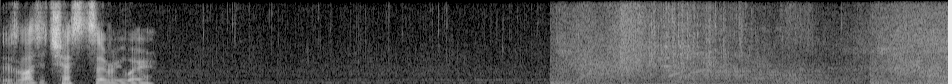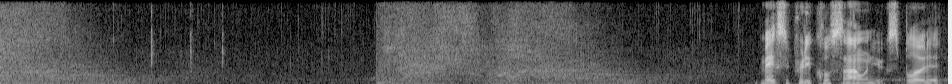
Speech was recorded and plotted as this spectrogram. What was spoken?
There's lots of chests everywhere. Makes a pretty cool sound when you explode it.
